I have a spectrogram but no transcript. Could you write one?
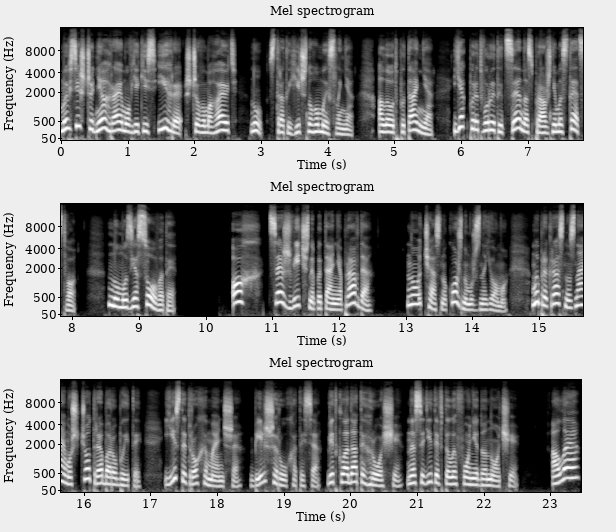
Ми всі щодня граємо в якісь ігри, що вимагають, ну, стратегічного мислення. Але от питання, як перетворити це на справжнє мистецтво? Ну, му з'ясовувати. Ох, це ж вічне питання, правда? Ну, чесно, кожному ж знайомо. Ми прекрасно знаємо, що треба робити. Їсти трохи менше, більше рухатися, відкладати гроші, не сидіти в телефоні до ночі. Але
